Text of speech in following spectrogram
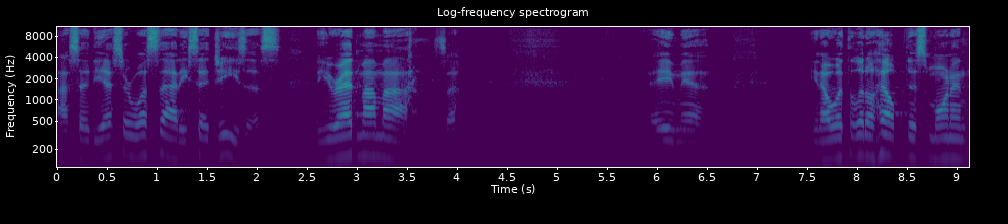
I said, Yes, sir. What's that? He said, Jesus. You read my mind. So, amen. You know, with a little help this morning,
